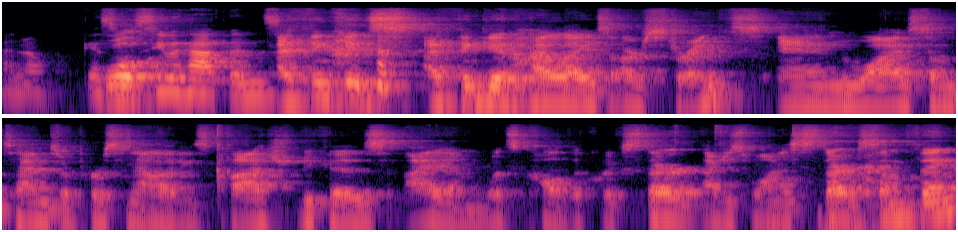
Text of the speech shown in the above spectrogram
I don't know. I Guess Well, we'll see what happens. I think it's I think it highlights our strengths and why sometimes our personalities clash because I am what's called a quick start. I just want to start something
